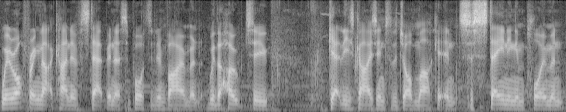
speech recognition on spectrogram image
We're offering that kind of step in a supported environment with a hope to get these guys into the job market and sustaining employment,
